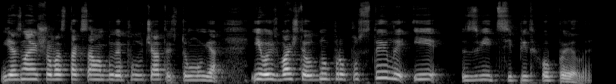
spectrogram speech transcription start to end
Я знаю, що у вас так само буде получатись, тому я. І ось, бачите, одну пропустили і звідси підхопили.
